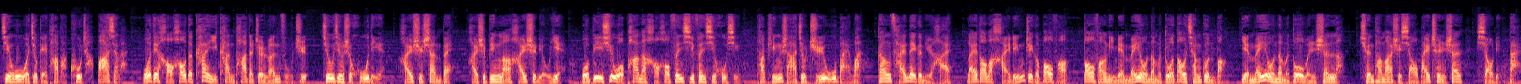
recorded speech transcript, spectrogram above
进屋我就给他把裤衩扒下来，我得好好的看一看他的这软组织究竟是蝴蝶还是扇贝还是槟榔还是柳叶。我必须我趴那好好分析分析户型，他凭啥就值五百万？刚才那个女孩来到了海玲这个包房，包房里面没有那么多刀枪棍棒，也没有那么多纹身了，全他妈是小白衬衫、小领带。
